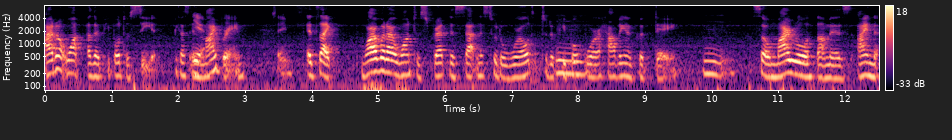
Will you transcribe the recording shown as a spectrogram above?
I don't want other people to see it because in Yeah, my brain Same. it's like why would I want to spread this sadness to the world to the people Mm. who are having a good day? Mm. So my rule of thumb is I n-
